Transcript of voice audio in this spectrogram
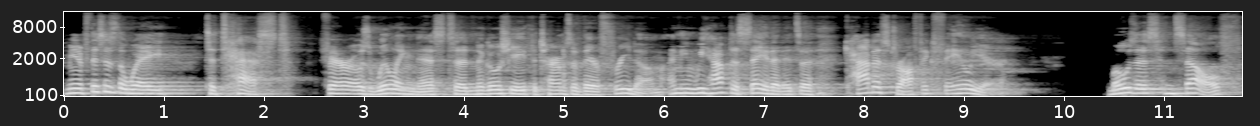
I mean, if this is the way to test Pharaoh's willingness to negotiate the terms of their freedom, I mean, we have to say that it's a catastrophic failure. Moses himself,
